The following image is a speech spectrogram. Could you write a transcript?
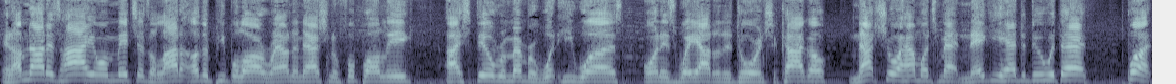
and I'm not as high on Mitch as a lot of other people are around the National Football League. I still remember what he was on his way out of the door in Chicago. Not sure how much Matt Nagy had to do with that, but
